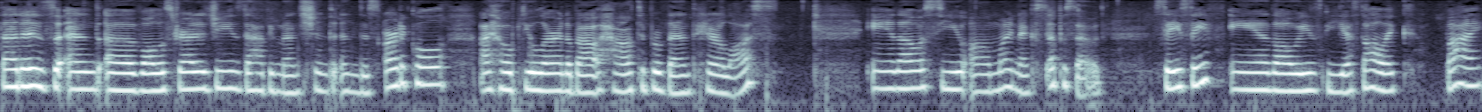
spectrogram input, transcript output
That is the end of all the strategies that have been mentioned in this article. I hope you learned about how to prevent hair loss. And I will see you on my next episode. Stay safe and always be a staholic. Bye.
